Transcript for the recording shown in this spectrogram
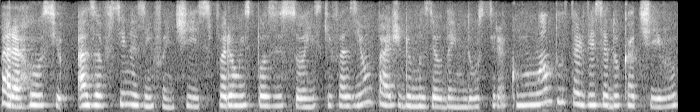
Para Rússio, as oficinas infantis foram exposições que faziam parte do Museu da Indústria como um amplo serviço educativo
